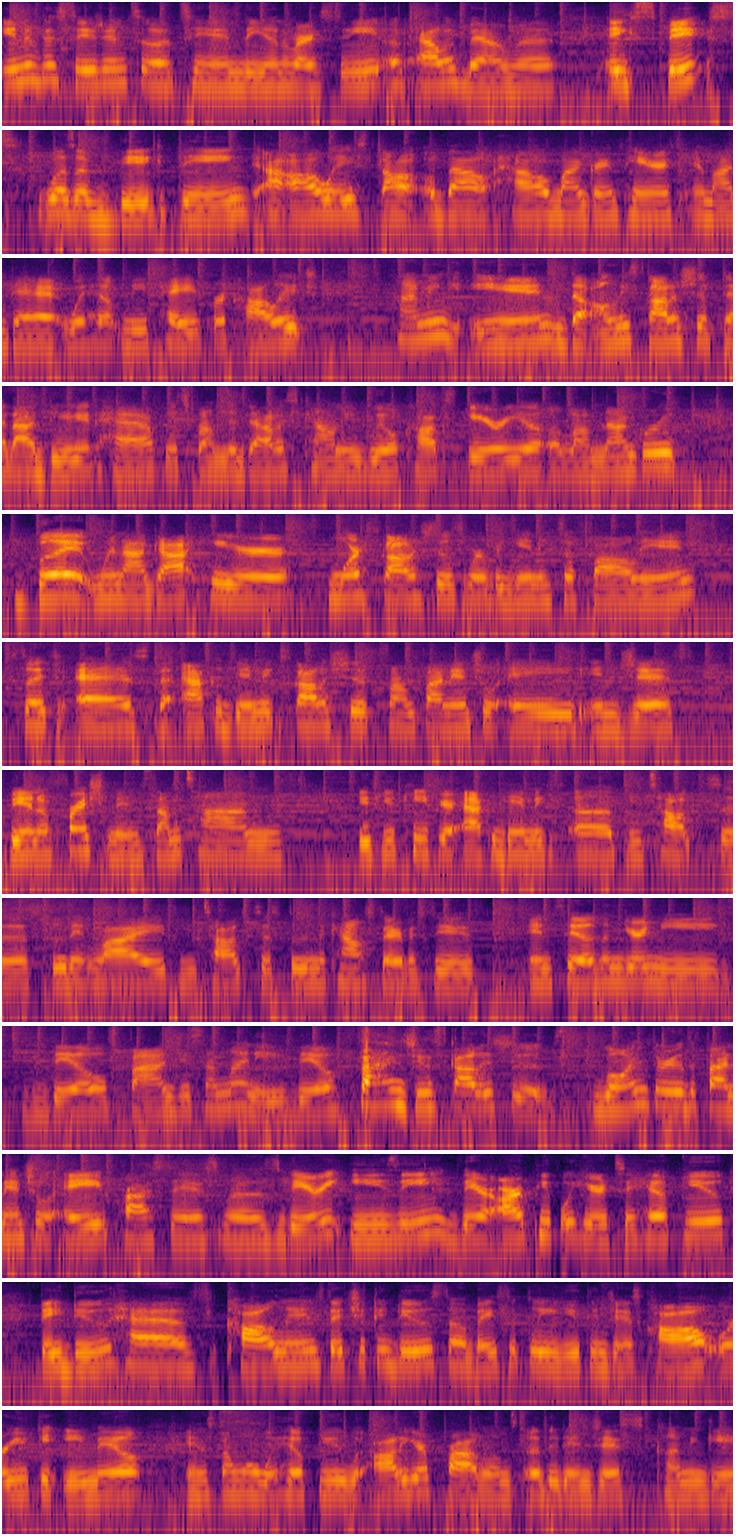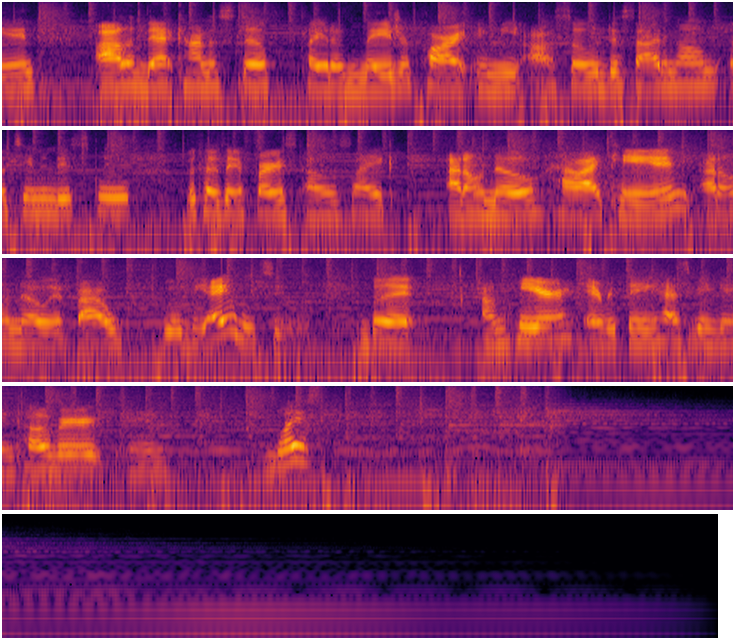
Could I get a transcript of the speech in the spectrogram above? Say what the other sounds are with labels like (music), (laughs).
In the decision to attend the University of Alabama, expense was a big thing. I always thought about how my grandparents and my dad would help me pay for college. Coming in, the only scholarship that I did have was from the Dallas County Wilcox Area Alumni Group. But when I got here, more scholarships were beginning to fall in, such as the academic scholarship from financial aid and just being a freshman. Sometimes if you keep your academics up, you talk to Student Life, you talk to Student Account Services and tell them your needs, they'll find you some money, they'll (laughs) find you scholarships. Going through the financial aid process was very easy. There are people here to help you. They do have call-ins that you can do, so basically you can just call or you can email and someone will help you with all of your problems other than just coming in all of that kind of stuff played a major part in me also deciding on attending this school because at first I was like, I don't know how I can. I don't know if I will be able to. But I'm here, everything has been getting covered and blessed.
